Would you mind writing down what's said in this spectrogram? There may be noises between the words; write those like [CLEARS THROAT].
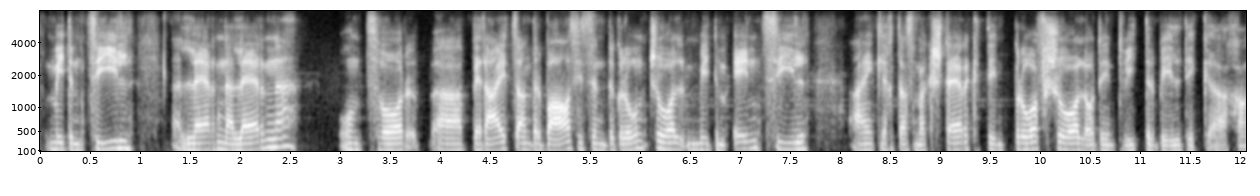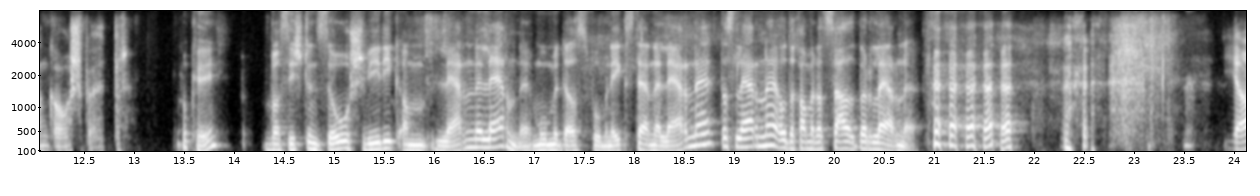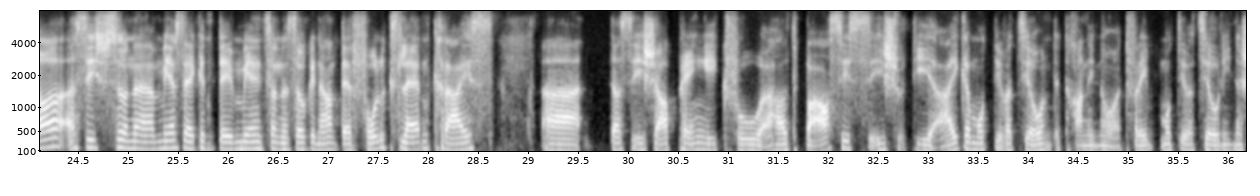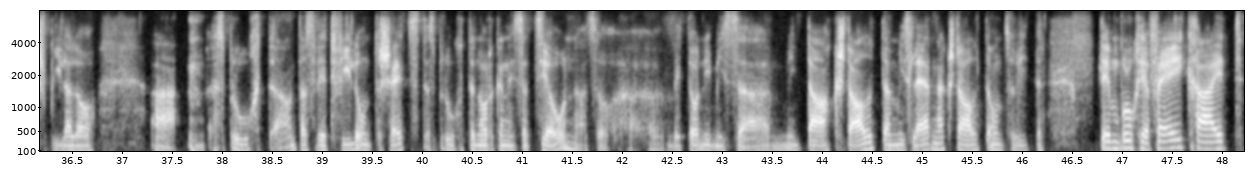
mit dem Ziel Lernen, Lernen. Und zwar äh, bereits an der Basis in der Grundschule mit dem Endziel, eigentlich, dass man gestärkt in die Berufsschule oder in die Weiterbildung äh, kann gehen später. Okay. Was ist denn so schwierig am Lernen lernen? Muss man das vom externen lernen, das Lernen, oder kann man das selber lernen? [LAUGHS] ja, es ist so eine, wir sagen dem, wir haben so einen sogenannten Erfolgslernkreis. Äh, das ist abhängig von halt Basis, ist die Eigenmotivation, dort kann ich noch die Fremdmotivation hineinspielen lassen. Äh, es braucht, äh, und das wird viel unterschätzt, es braucht eine Organisation, also wie kann ich meinen, meinen Tag gestalten, mein Lernen gestalten und so weiter. Dem brauche ich eine Fähigkeit,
